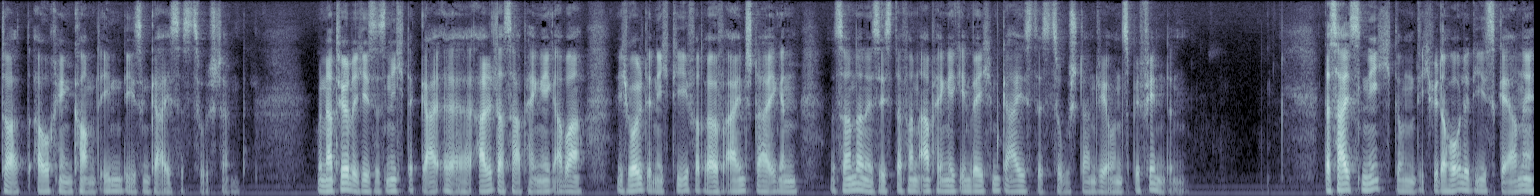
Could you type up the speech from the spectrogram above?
dort auch hinkommt in diesen Geisteszustand. Und natürlich ist es nicht äh, altersabhängig, aber ich wollte nicht tiefer darauf einsteigen, sondern es ist davon abhängig, in welchem Geisteszustand wir uns befinden. Das heißt nicht, und ich wiederhole dies gerne,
